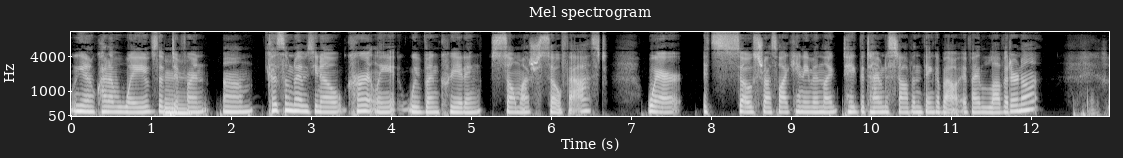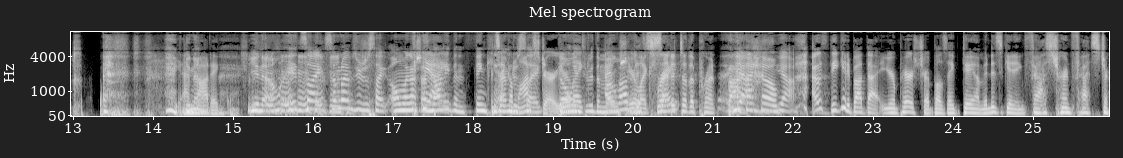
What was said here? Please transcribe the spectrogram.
you know, kind of waves of different, um, cause sometimes, you know, currently we've been creating so much so fast where it's so stressful. I can't even like take the time to stop and think about if I love it or not. Yeah, I'm know. nodding. You know, it's like sometimes you're just like, oh my gosh, I'm Yeah, not even thinking. it's like I'm a just monster. like You're going like, through the I motions. You're like send right? it to the print. Bye. Yeah, know. yeah. I was thinking about that your Paris trip. I was like, damn, it is getting faster and faster.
